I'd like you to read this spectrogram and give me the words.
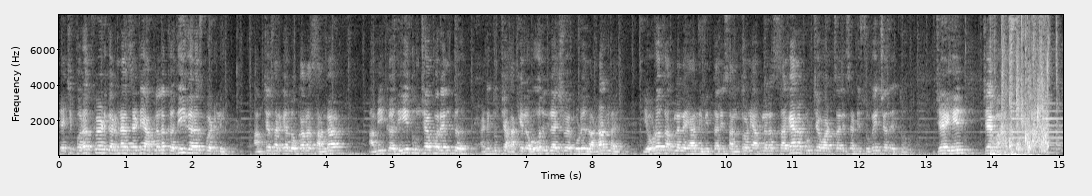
त्याची परतफेड करण्यासाठी आपल्याला कधीही गरज पडली. आमच्यासारख्या लोकांना सांगा आम्ही कधीही तुमच्यापर्यंत आणि तुमच्या हाकेला ओर दिल्याशिवाय पुढे जाणार नाही. एवढंच आपल्याला या निमित्ताने सांगतो आणि आपल्याला सगळ्यांना पुढच्या वाटचालीसाठी शुभेच्छा देतो. जय हिंद जय महाराष्ट्र.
